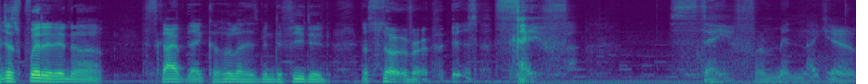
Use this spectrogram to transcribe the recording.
I just put it in uh, Skype that Kahula has been defeated. The server is safe. Safe for men like him.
